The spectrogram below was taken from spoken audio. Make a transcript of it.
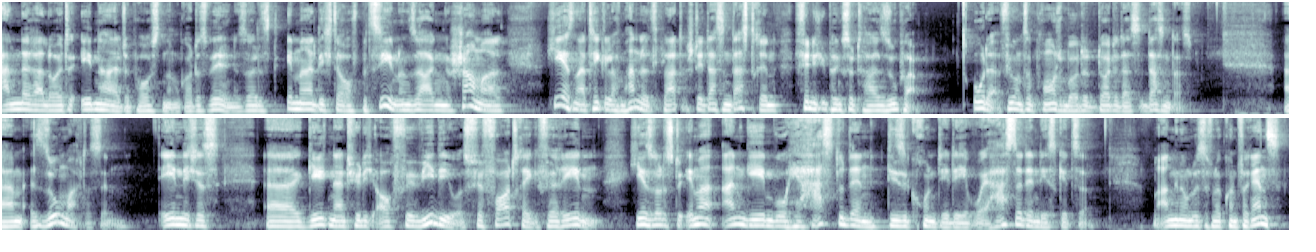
anderer Leute Inhalte posten, um Gottes Willen. Du solltest immer dich darauf beziehen und sagen, schau mal, hier ist ein Artikel auf dem Handelsblatt, steht das und das drin, finde ich übrigens total super. Oder für unsere Branche bedeutet das das und das. Ähm, so macht es Sinn. Ähnliches äh, gilt natürlich auch für Videos, für Vorträge, für Reden. Hier solltest du immer angeben, woher hast du denn diese Grundidee, woher hast du denn die Skizze. Mal angenommen, du bist auf einer Konferenz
